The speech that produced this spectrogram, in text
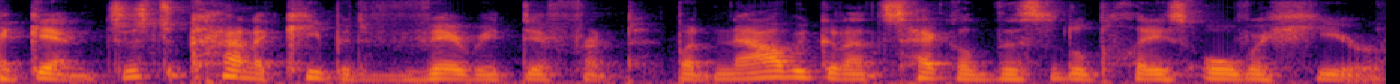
Again, just to kind of keep it very different. But now we're gonna tackle this little place over here.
